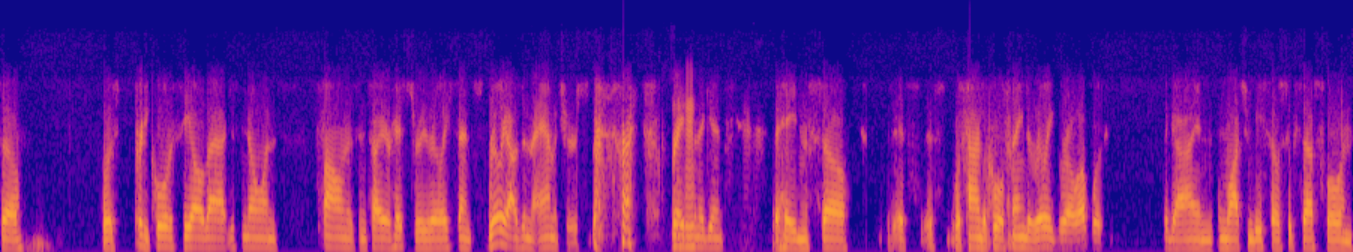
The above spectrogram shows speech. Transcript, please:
So it was pretty cool to see all that. Just knowing, following his entire history really since really I was in the amateurs, racing Mhm. against the Haydens. So it's it's was kind of a cool thing to really grow up with the guy and, and watch him be so successful and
